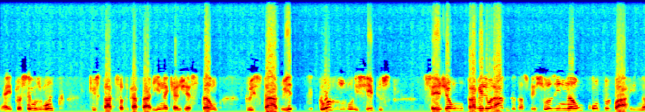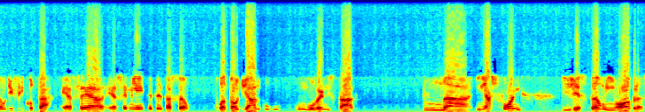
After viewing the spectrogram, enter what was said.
né, e torcemos muito que o Estado de Santa Catarina, que a gestão do Estado e de todos os municípios sejam para melhorar a vida das pessoas e não conturbar, e não dificultar. Essa é a, essa é a minha interpretação. Quanto ao diálogo com o governo do Estado, na, em ações de gestão, em obras,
